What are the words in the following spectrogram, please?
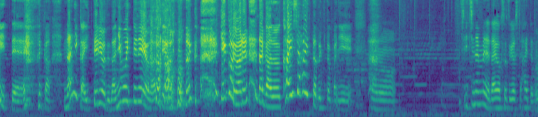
リーって なんか何か言ってるようで何も言ってねえよなっていうのをなんか 結構言われる。なんかあの会社入った時とかにあの1年目で大学卒業して入った時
